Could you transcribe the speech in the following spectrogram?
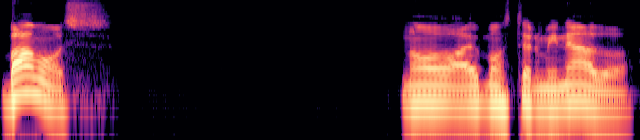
Vamos. No hemos terminado.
